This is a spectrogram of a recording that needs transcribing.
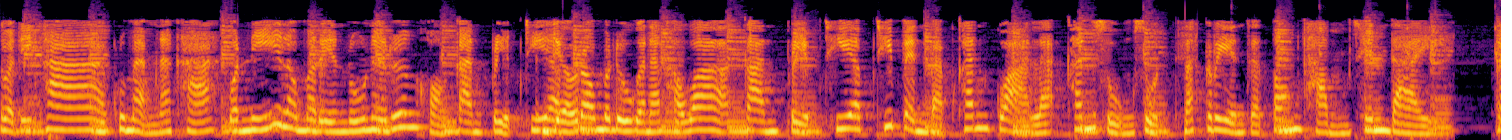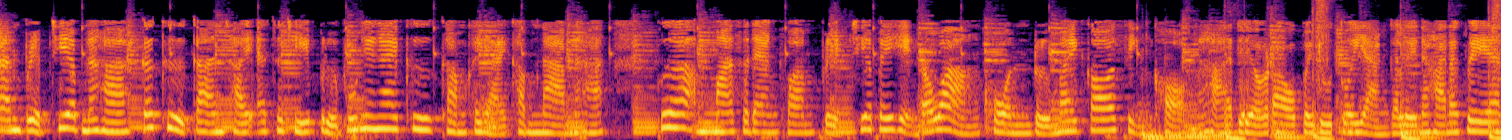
สวัสดีค่ะครูแหม่มนะคะ วันนี้เรามาเรียนรู้ในเรื่องของการเปรียบเทียบ เดี๋ยวเรามาดูกันนะคะว่า การเปรียบเทียบที่เป็นแบบขั้นกว่าและขั้นสูงสุด นักเรียนจะต้องทำเช่นใดการเปรียบเทียบนะคะ ก็คือการใช้ adjective หรือพูดง่ายๆ คือคำขยายคำนามนะคะ เพื่อมาแสดงความเปรียบเทียบให้เห็นระหว่างคน หรือไม่ก็สิ่งของนะคะ เดี๋ยวเราไปดูตัวอย่างกันเลยนะคะ นักเรียน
